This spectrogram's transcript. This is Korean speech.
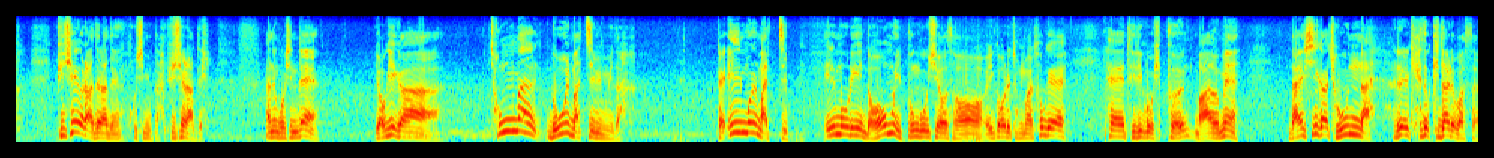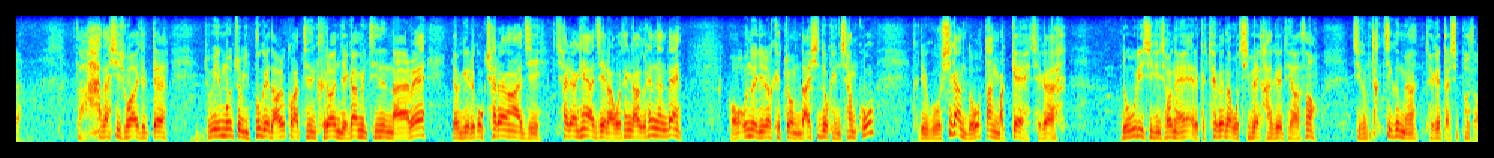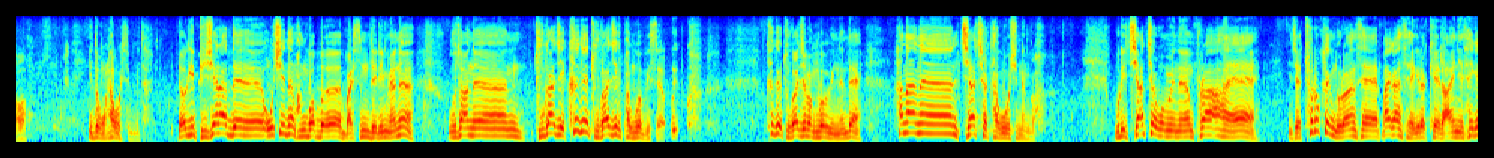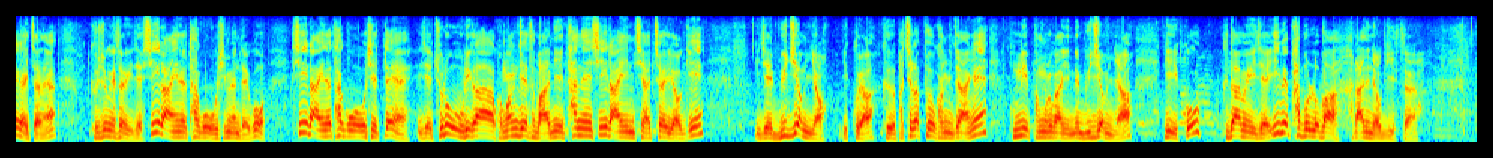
뷔쉐르라드라는 곳입니다. 뷔쉐라드라는 곳인데 여기가 정말 노을 맛집입니다. 그러니까 일몰 맛집. 일몰이 너무 이쁜 곳이어서 이거를 정말 소개해 드리고 싶은 마음에 날씨가 좋은 날을 계속 기다려 봤어요. 아 날씨 좋아질 때 좀 일몰 좀 이쁘게 나올 것 같은 그런 예감이 드는 날에 여기를 꼭 촬영하지 촬영해야지 라고 생각을 했는데 어, 오늘 이렇게 좀 날씨도 괜찮고 그리고 시간도 딱 맞게 제가 노을이 지기 전에 이렇게 퇴근하고 집에 가게 되어서 지금 딱 찍으면 되겠다 싶어서 이동을 하고 있습니다 여기 비쉐라드 오시는 방법을 말씀드리면은 우선은 두 가지 크게 두 가지 방법이 있어요. 크게 두 가지 방법이 있는데 하나는 지하철 타고 오시는 거 우리 지하철 보면은 프라하에 이제 초록색, 노란색, 빨간색 이렇게 라인이 세 개가 있잖아요. 그 중에서 이제 C 라인을 타고 오시면 되고 C 라인을 타고 오실 때 이제 주로 우리가 관광지에서 많이 타는 C 라인 지하철역이 이제 뮤지엄역 있고요. 그 바칠라프 광장에 국립박물관이 있는 뮤지엄역이 있고 그 다음에 이제 이베 파블로바라는 역이 있어요.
